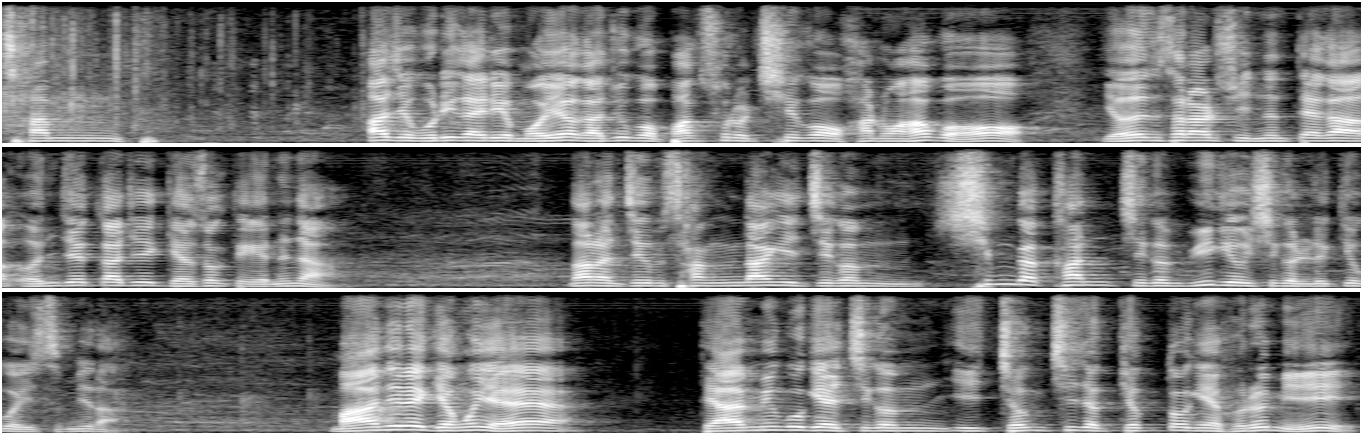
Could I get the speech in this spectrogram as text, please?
참 아직 우리가 이렇게 모여가지고 박수를 치고 환호하고 연설할 수 있는 때가 언제까지 계속되겠느냐? 나는 지금 상당히 지금 심각한 지금 위기의식을 느끼고 있습니다. 만일의 경우에 대한민국의 지금 이 정치적 격동의 흐름이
